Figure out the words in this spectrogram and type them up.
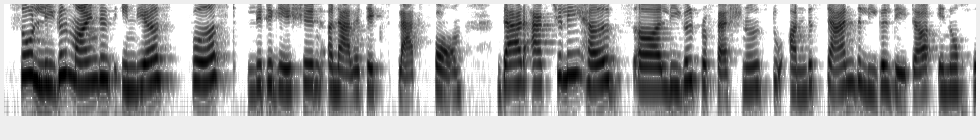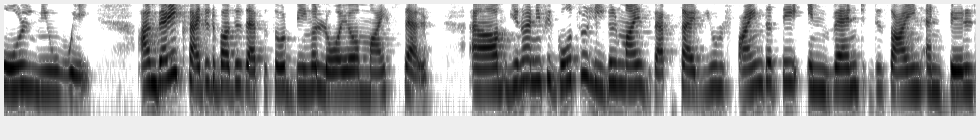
So, Legal Mind is India's first litigation analytics platform that actually helps uh, legal professionals to understand the legal data in a whole new way. I'm very excited about this episode being a lawyer myself. Um, you know, and if you go through Legal Mind's website, you'll find that they invent, design, and build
